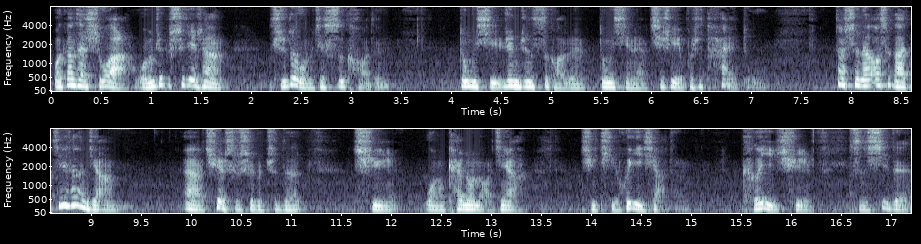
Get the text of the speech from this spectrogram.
我刚才说啊，我们这个世界上值得我们去思考的。东西认真思考的东西呢，其实也不是太多，但是呢，奥斯卡金像奖，啊，确实是个值得去我们开动脑筋啊，去体会一下的，可以去仔细的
